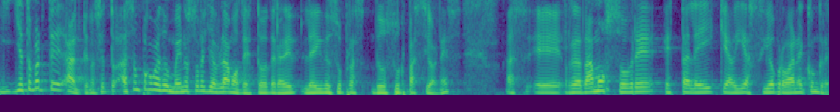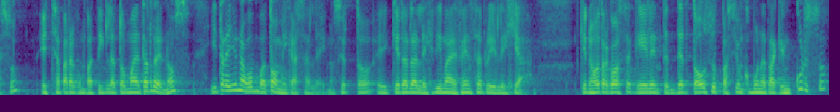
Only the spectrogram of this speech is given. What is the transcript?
y- y esto parte antes, ¿no es cierto? Hace un poco más de un mes nosotros ya hablamos de esto, de la ley- de, de usurpaciones. Hace- eh, relatamos sobre esta ley que había sido aprobada en el Congreso, hecha para combatir la toma de terrenos, y traía una bomba atómica a esa ley, ¿no es cierto? Eh, que era la legítima defensa privilegiada, que no es otra cosa que el entender toda usurpación como un ataque en curso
